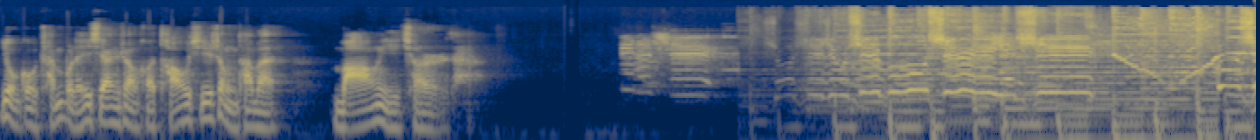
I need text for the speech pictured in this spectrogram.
又够陈布雷先生和陶希圣他们忙一气儿的。说是就，不是也是。故事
